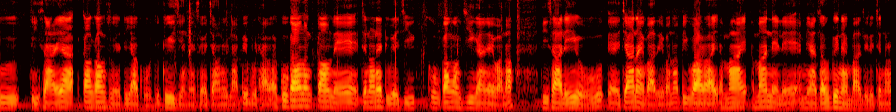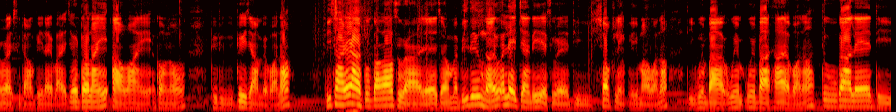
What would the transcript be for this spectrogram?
ဒီစာတွေကကောင်းကောင်းဆိုတဲ့တယောက်ကိုသူတွေ့ကျင်တယ်ဆိုတဲ့အကြောင်းလေးလာပေးပို့ထားပါကိုကောင်းကောင်းလည်းကျွန်တော်နဲ့တူတဲ့ကြီးကိုကောင်းကောင်းကြီးကန်းလည်းပေါ့နော်ဒီစာလေးကိုအဲကြားနိုင်ပါစေပေါ့နော်ပြီးတော့အဲအမအမနဲ့လည်းအများဆုံးတွေ့နိုင်ပါစေလို့ကျွန်တော်တို့ကဆူတောင်းပေးလိုက်ပါတယ်ကျွန်တော်ဒေါ်လာရင်းအားဝိုင်းအကုန်လုံးတူတူတွေ့ကြမယ်ပေါ့နော်ဒီစာတွေကကိုကောင်းကောင်းဆိုတာလေကျွန်တော်မပြီးသေးဘူးငါတို့အလှည့်ကြံသေးရဆိုရယ်ဒီ short link လေးမှာပေါ့နော်ဒီဝင်ပါဝင်ဝင်ပါထားတယ်ပေါ့နော်သူကလည်းဒီ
